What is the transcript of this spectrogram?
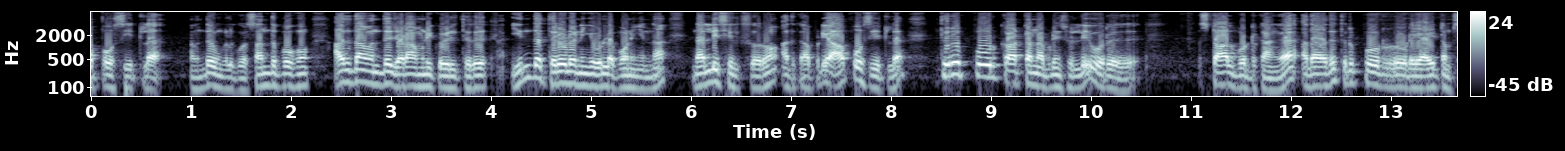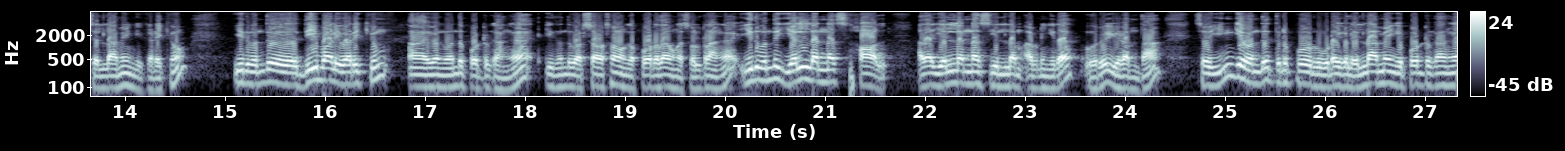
ஆப்போசிட்டில் வந்து உங்களுக்கு ஒரு சந்து போகும். அதுதான் வந்து ஜடாமணி கோயில் தெரு. இந்த தெருவில் நீங்கள் உள்ளே போனீங்கன்னா நல்லி சில்க்ஸ் வரும். அதுக்கு அப்படியே ஆப்போசிட்டில் திருப்பூர் காட்டன் அப்படின்னு சொல்லி ஒரு ஸ்டால் போட்டிருக்காங்க. அதாவது திருப்பூருடைய ஐட்டம்ஸ் எல்லாமே இங்கே கிடைக்கும். இது வந்து தீபாவளி வரைக்கும் இவங்க வந்து போட்டிருக்காங்க. இது வந்து வருஷ வருஷம் அவங்க போகிறதா அவங்க சொல்கிறாங்க இது வந்து எல்என்எஸ் ஹால் அதாவது எல்என்எஸ் இல்லம் அப்படிங்கிற ஒரு இடம் தான் ஸோ இங்கே வந்து திருப்பூர் உடைகள் எல்லாமே இங்கே போட்டிருக்காங்க.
